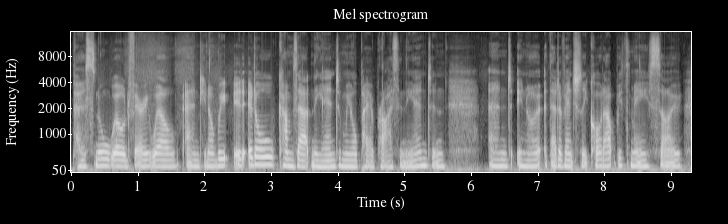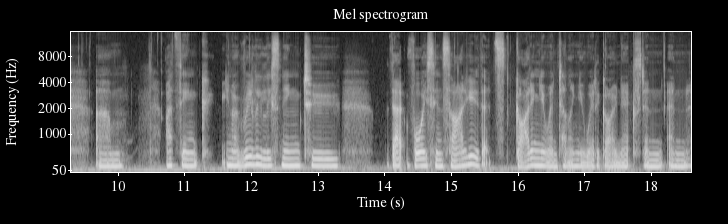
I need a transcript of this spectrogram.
personal world very well. And you know, we it, it all comes out in the end, and we all pay a price in the end. And and you know that eventually caught up with me. So um, I think, you know, really listening to that voice inside you that's guiding you and telling you where to go next and, and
